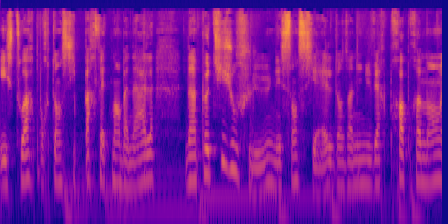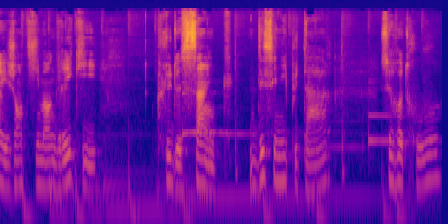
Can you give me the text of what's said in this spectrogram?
histoire pourtant si parfaitement banale d'un petit joufflu, une dans un univers proprement et gentiment gris qui, plus de cinq décennies plus tard, se retrouve,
